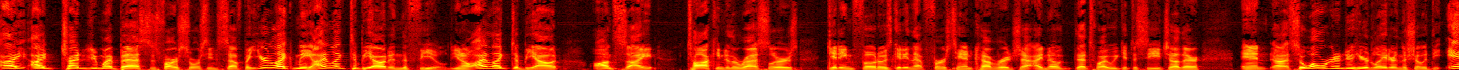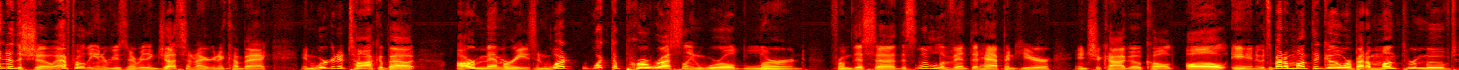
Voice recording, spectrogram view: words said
I, I try to do my best as far as sourcing stuff, but you're like me. I like to be out in the field. You know, I like to be out on site talking to the wrestlers, getting photos, getting that firsthand coverage. I know that's why we get to see each other. And uh, so, what we're going to do here later in the show, at the end of the show, after all the interviews and everything, Justin and I are going to come back and we're going to talk about our memories and what what the pro wrestling world learned from this uh, this little event that happened here in Chicago called All In. It was about a month ago. We're about a month removed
